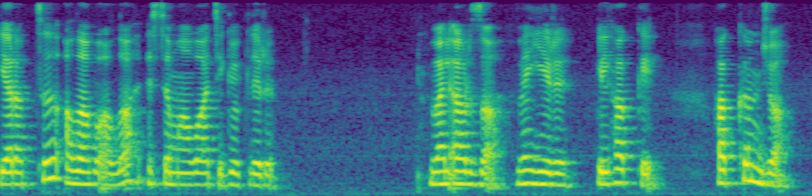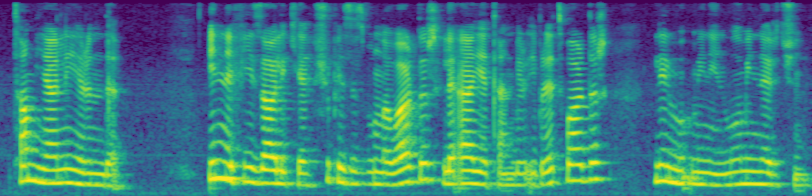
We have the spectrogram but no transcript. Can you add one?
yarattı Allahu Allah es-semavati gökleri vel arza ve yeri bil hakkı hakkınca tam yerli yerinde. İnne fi zalike şüphesiz bunda vardır. Le ayeten bir ibret vardır. Lil müminin müminler için.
